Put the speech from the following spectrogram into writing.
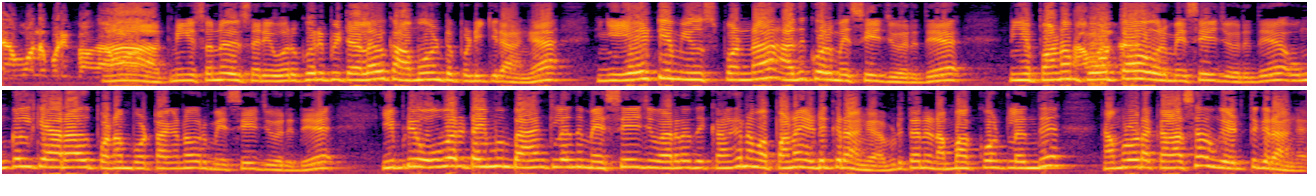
நீங்க சொன்னது சரி. ஒரு குறிப்பிட்ட அளவுக்கு அமௌண்ட் பிடிக்கிறாங்க. நீங்க ஏடிஎம் யூஸ் பண்ணா அதுக்கு ஒரு மெசேஜ் வருது. நீங்க பணம் போட்டா ஒரு மெசேஜ் வருது. உங்களுக்கு யாராவது பணம் போட்டாங்கன்னா ஒரு மெசேஜ் வருது. இப்படி ஒவ்வொரு டைமும் பேங்க்ல இருந்து மெசேஜ் வர்றதுக்காக நம்ம பணம் எடுக்கிறாங்க. அப்படித்தானே? நம்ம அக்கௌண்ட்ல இருந்து நம்மளோட காசை அவங்க எடுத்துக்கிறாங்க.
